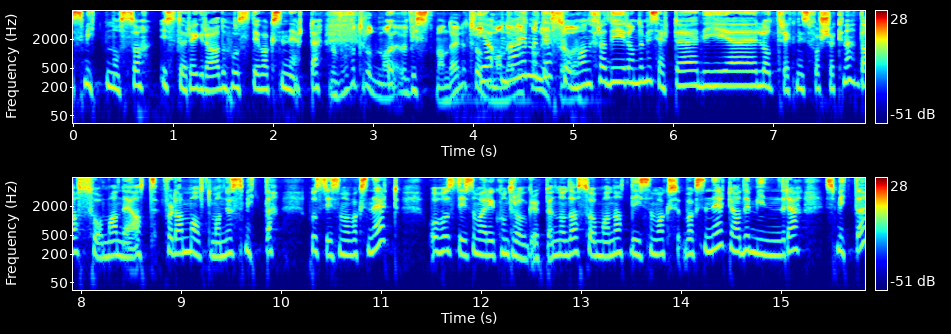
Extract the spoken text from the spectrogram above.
smitten også, i større grad hos de vaksinerte. Men hvorfor trodde man det? Visste man det? eller trodde ja, man det? Nei, men Det så man fra de randomiserte de eh, loddtrekningsforsøkene. Da så man det at, For da målte man jo smitte hos de som var vaksinert, og hos de som var i kontrollgruppen. Og Da så man at de som var vaksinert hadde mindre smitte,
